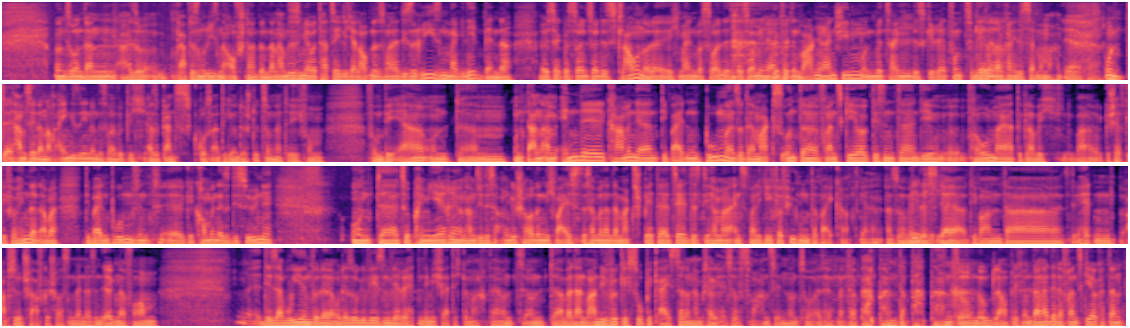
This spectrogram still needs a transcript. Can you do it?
und so. Und dann, also gab es einen riesen Aufstand. Und dann haben sie es mir aber tatsächlich erlaubt. Und das waren ja diese riesen Magnetbänder. Da habe ich gesagt, was soll, soll das klauen, oder? Ich meine, was soll das? Der soll mir hier einfach den Wagen reinschieben und mir zeigen, wie das Gerät funktioniert. Genau. Und dann kann ich das selber machen. Ja, und äh, haben sie dann auch eingesehen. Und das war wirklich, also ganz großartige Unterstützung natürlich vom, vom BR. Und, ähm, und dann am Ende kamen ja die beiden Boom, also der Max und der Franz Georg, die sind, äh, die äh, Frau Hohlmeier hatte, glaube ich, war geschäftlich verhindert, aber die beiden Buben sind äh, gekommen, also die Söhne. und äh, zur Premiere und haben sie das angeschaut und ich weiß, das hat mir dann der Max später erzählt, dass die haben eine einstweilige Verfügung dabei gehabt. Gell? Also wenn Wirklich? das, ja, ja, die waren da, die hätten absolut scharf geschossen, wenn das in irgendeiner Form desavouierend oder, oder so gewesen wäre, hätten die mich fertig gemacht. Ja. Und, und, aber dann waren die wirklich so begeistert und haben gesagt, das ist Wahnsinn und so. Also, der Papa und der Papa und so und unglaublich. Und dann hatte der Franz Georg hat dann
